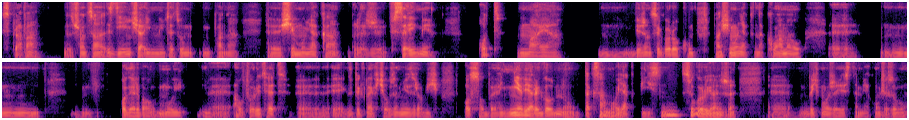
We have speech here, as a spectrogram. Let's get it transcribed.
sprawa dotycząca zdjęcia immunitetu pana e, Siemoniaka leży w Sejmie od maja mm, bieżącego roku. Pan Siemoniak nakłamał, e, mm, poderwał mój e, autorytet. Jak zwykle chciał ze mnie zrobić osobę niewiarygodną, tak samo jak PiS, sugerując, że być może jestem jakąś osobą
